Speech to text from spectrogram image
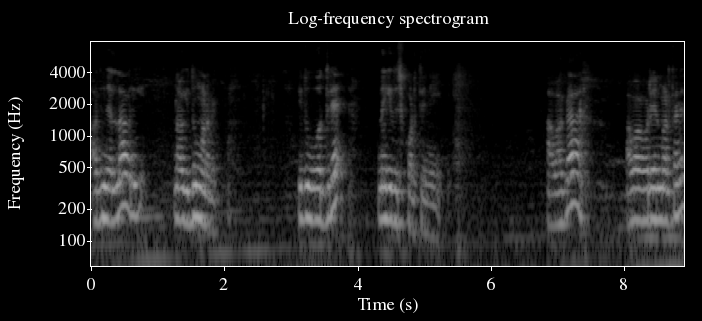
ಅದನ್ನೆಲ್ಲ ಅವರಿಗೆ ನಾವು ಇದು ಮಾಡಬೇಕು. ಇದು ಓದಿದ್ರೆ ನನಗೆ ಇದು ಕೊಡ್ತೀನಿ ಆವಾಗ ಅವಾಗ ಅವ್ರು ಏನು ಮಾಡ್ತಾರೆ?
